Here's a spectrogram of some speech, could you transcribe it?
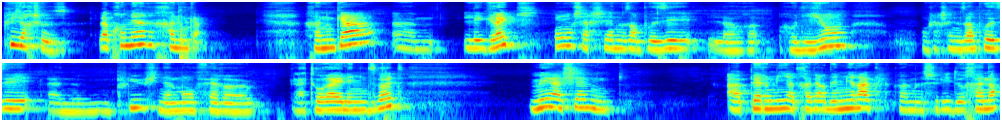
plusieurs choses. La première, Hanouka. Hanouka, euh, les Grecs ont cherché à nous imposer leur religion, ont cherché à nous imposer à ne plus finalement faire euh, la Torah et les mitzvot. Mais Hachem a permis à travers des miracles comme celui de Hana,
